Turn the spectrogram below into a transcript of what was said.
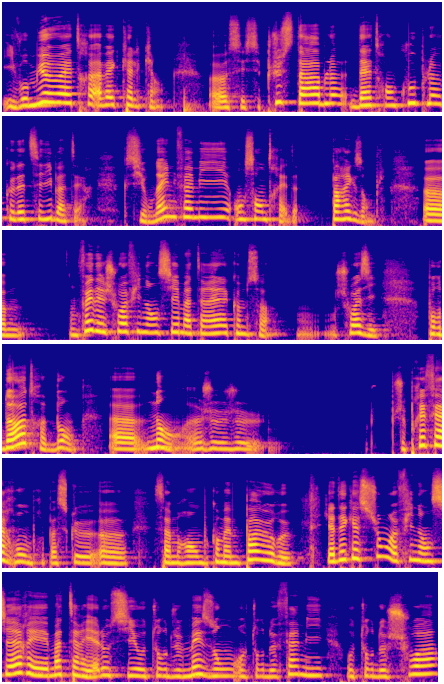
Il vaut mieux être avec quelqu'un. Euh, c'est plus stable d'être en couple que d'être célibataire. Si on a une famille, on s'entraide. Par exemple, euh, on fait des choix financiers, matériels comme ça. On choisit. Pour d'autres, bon, euh, non, euh, je, préfère rompre parce que euh, ça me rend quand même pas heureux. Il y a des questions financières et matérielles aussi autour de maison, autour de famille, autour de choix,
